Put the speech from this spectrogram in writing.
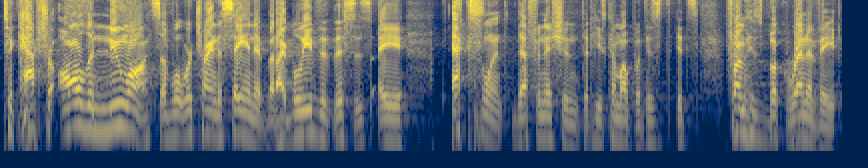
to capture all the nuance of what we're trying to say in it, but I believe that this is a excellent definition that he's come up with. It's, it's from his book Renovate,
